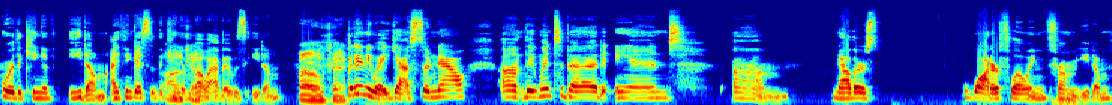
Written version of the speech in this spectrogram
or the king of Edom. I think I said the king Okay. of Moab. It was Edom. Oh, okay. But anyway, yeah. So now um, they went to bed, and um, now there's water flowing from Edom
